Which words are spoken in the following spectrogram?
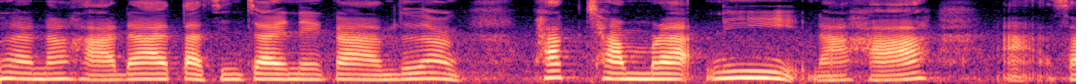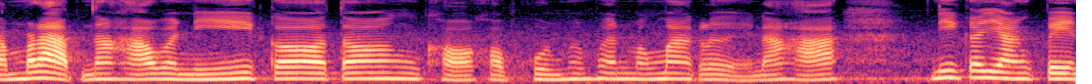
พื่อนๆนะคะ ได้ตัดสินใจในการเรื่องพักชำระหนี้นะคะสำหรับนะคะวันนี้ก็ต้องขอขอบคุณเพื่อนๆมาก ๆ เลยนะคะ นี่ก็ยังเป็น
